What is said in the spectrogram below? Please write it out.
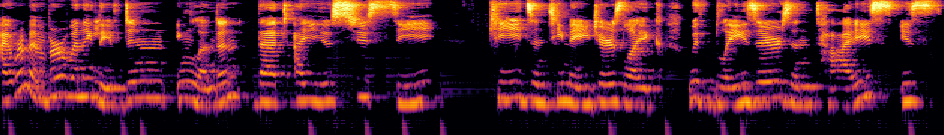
i remember when i lived in in london that i used to see kids and teenagers like with blazers and ties. Is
